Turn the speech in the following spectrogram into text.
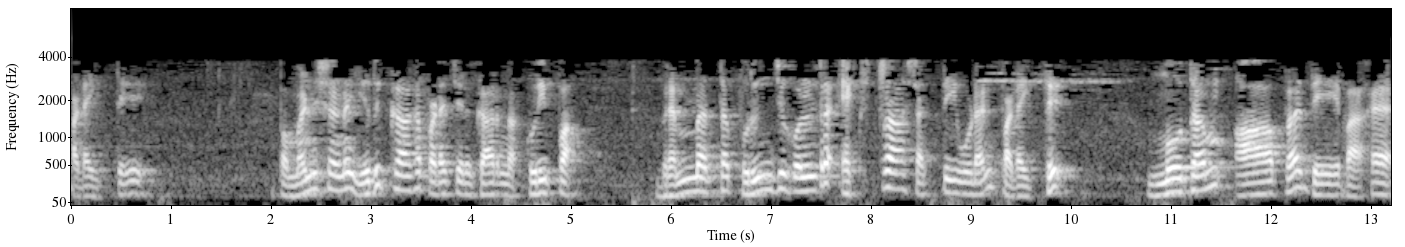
படைத்து. இப்ப மனுஷனை எதுக்காக படைச்சிருக்காருன்னா குறிப்பா பிரம்மத்தை புரிஞ்சு கொள்ற எக்ஸ்ட்ரா சக்தியுடன் படைத்து முதம் ஆப தேவக.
